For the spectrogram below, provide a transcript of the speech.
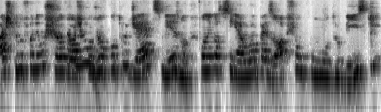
acho que não foi nenhum chove, eu acho que foi um jogo contra o Jets mesmo. Foi um negócio assim, era um pass option com o Trubisky,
